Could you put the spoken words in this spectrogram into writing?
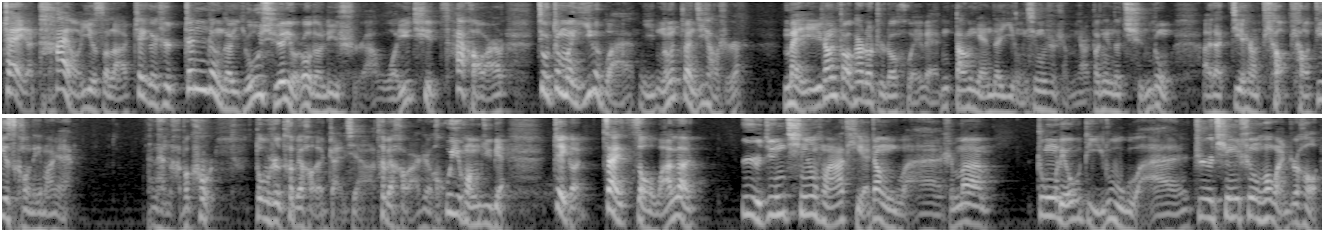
这个太有意思了。这个是真正的有血有肉的历史啊！我一去太好玩了，就这么一个馆，你能转几小时？每一张照片都值得回味。当年的影星是什么样？当年的群众啊，在街上跳跳 disco 那帮人，那喇叭裤都是特别好的展现啊，特别好玩。这个辉煌巨变，这个在走完了日军侵华铁证馆、什么中流砥柱馆、知青生活馆之后，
